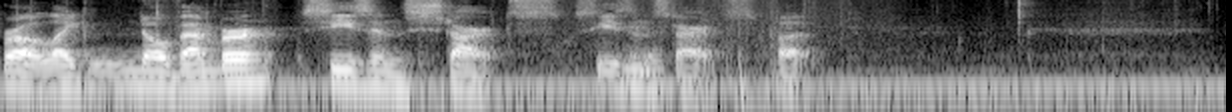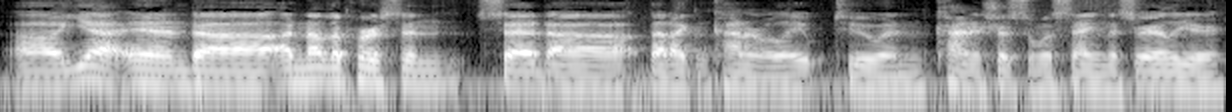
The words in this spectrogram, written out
bro, like November, season starts. Season starts. But. Uh, yeah, and uh, another person said uh, that I can kind of relate to, and kind of Tristan was saying this earlier.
